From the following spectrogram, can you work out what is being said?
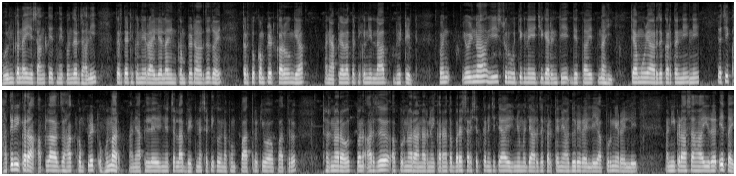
होईल का नाही हे सांगता येत नाही. पण जर झाली तर त्या ठिकाणी राहिलेला इनकम्प्लीट अर्ज जो आहे तर तो कंप्लीट करून घ्या आणि आपल्याला त्या ठिकाणी लाभ भेटेल. पण योजना ही सुरू होती की नाही याची गॅरंटी देता येत नाही. त्यामुळे अर्ज करताना याची खात्री करा आपला अर्ज हा कंप्लीट होणार आणि आपल्याला योजनेचा लाभ भेटण्यासाठी करून आपण पात्र किंवा अपात्र ठरणार आहोत. पण अर्ज अपूर्ण राहणार नाही कारण आता बऱ्याच साऱ्या शेतकऱ्यांची त्या योजनेमध्ये अर्ज करताना अधुरे राहिले अपूर्ण राहिले आणि इकडं असा हा इरर येत आहे.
